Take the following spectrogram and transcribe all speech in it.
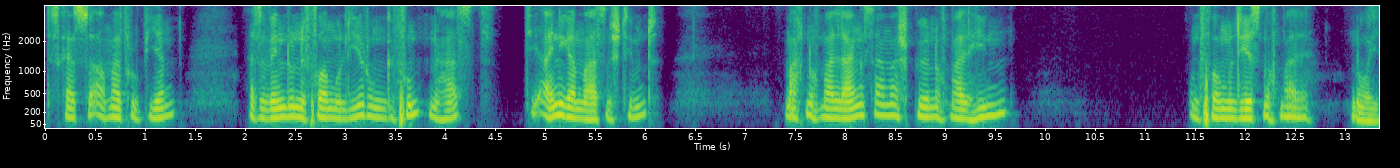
Das kannst du auch mal probieren. Also wenn du eine Formulierung gefunden hast, die einigermaßen stimmt, mach nochmal langsamer, spür nochmal hin und formulier es nochmal neu.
